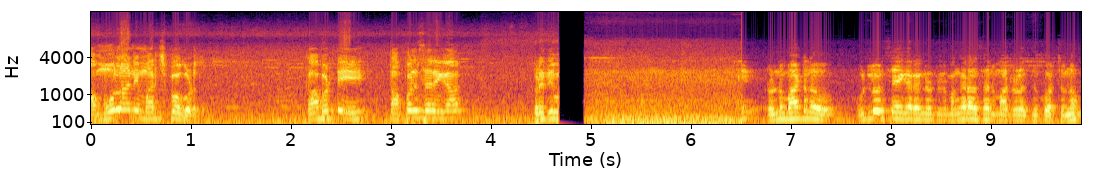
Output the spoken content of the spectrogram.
ఆ మూలాన్ని మర్చిపోకూడదు. కాబట్టి తప్పనిసరిగా ప్రతి రెండు మాటలు గుడ్లూరు శేఖర్ గారు అయినటువంటి మంగరాజు సార్ మాట్లాడాల్సి కోరుచున్నాం.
